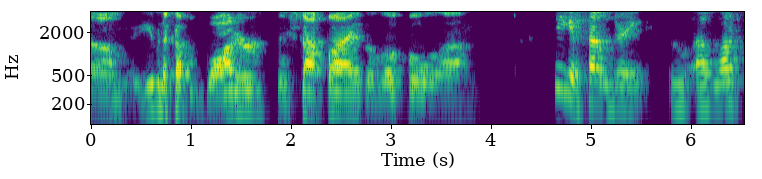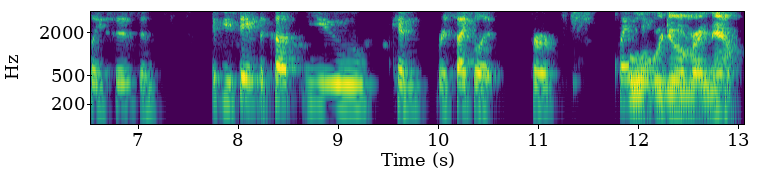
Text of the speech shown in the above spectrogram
um, even a cup of water? They stop by the local. Um, you get a fountain drink a lot of places, and if you save the cup, you can recycle it for planting. what we're doing right now.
